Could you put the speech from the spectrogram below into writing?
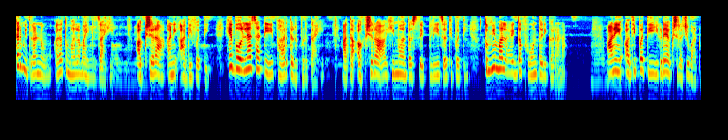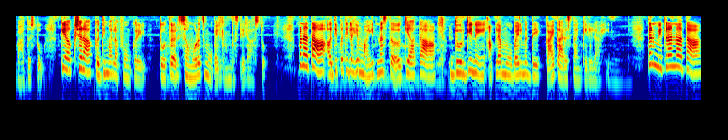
तर मित्रांनो आता तुम्हाला माहीतच आहे अक्षरा आणि अधिपती हे बोलण्यासाठी फार तडफडत आहे. आता अक्षरा ही म्हणत असते प्लीज अधिपती तुम्ही मला एकदा फोन तरी करा ना. आणि अधिपती इकडे अक्षराची वाट पाहत असतो की अक्षरा कधी मला फोन करेल? तो तर समोरच मोबाईल घेऊन बसलेला असतो. पण आता अधिपतीला हे माहीत नसतं की आता दुर्गीने आपल्या मोबाईलमध्ये काय कारस्थान केलेलं आहे. तर मित्रांनो आता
